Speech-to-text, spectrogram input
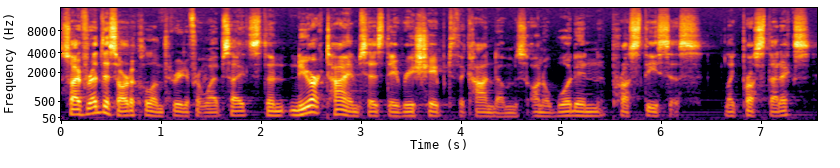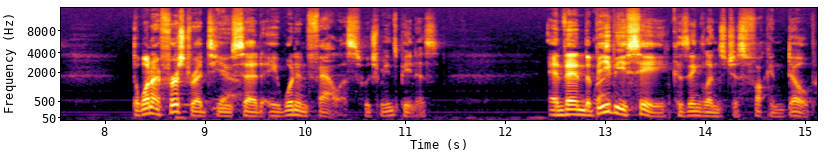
so I've read this article on three different websites. The New York Times says they reshaped the condoms on a wooden prosthesis, like prosthetics. The one I first read to you Yeah. said a wooden phallus, which means penis. And then the BBC, because England's just fucking dope,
